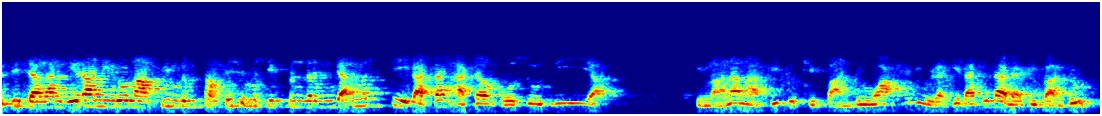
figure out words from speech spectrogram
Jadi jangan kira niru Nabi mesti itu mesti bener, enggak mesti. Kadang ada khususnya. Di mana Nabi itu dipandu wahyu. Lah kita kita ada dipandu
